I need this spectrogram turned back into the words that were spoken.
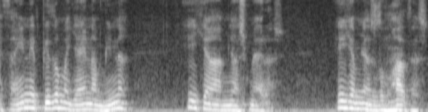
Και θα είναι επίδομα για ένα μήνα ή για μιας μέρας ή για μιας εβδομάδας.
